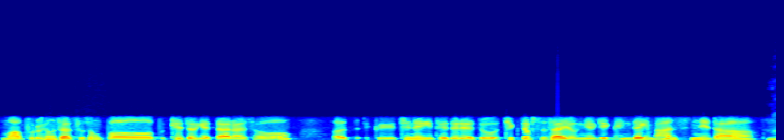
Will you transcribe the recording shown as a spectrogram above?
뭐 앞으로 형사소송법 개정에 따라서 어, 그 진행이 되더라도 직접 수사 영역이 굉장히 많습니다. 네.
